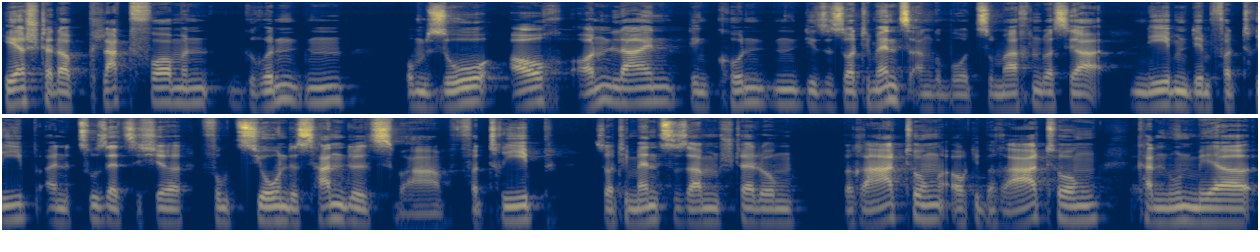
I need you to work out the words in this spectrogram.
Herstellerplattformen gründen um so auch online den Kunden dieses Sortimentsangebot zu machen, was ja neben dem Vertrieb eine zusätzliche Funktion des Handels war. Vertrieb, Sortimentzusammenstellung, Beratung, auch die Beratung kann nunmehr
